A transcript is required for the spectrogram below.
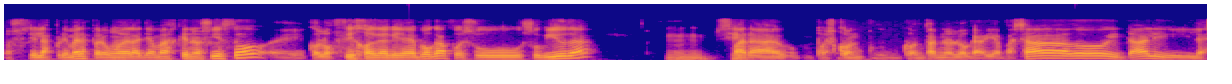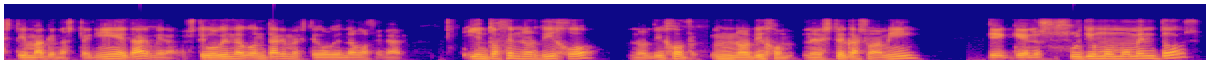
no sé si las primeras, pero una de las llamadas que nos hizo eh, con los fijos de aquella época fue su viuda para pues, contarnos lo que había pasado y tal, y la estima que nos tenía y tal. Mira, lo estoy volviendo a contar y me estoy volviendo a emocionar. Y entonces nos dijo, nos dijo, nos dijo, en este caso a mí, de que en los últimos momentos,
